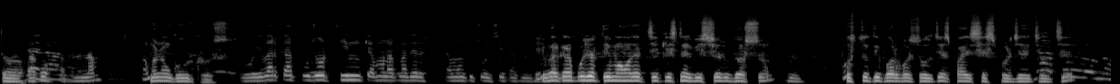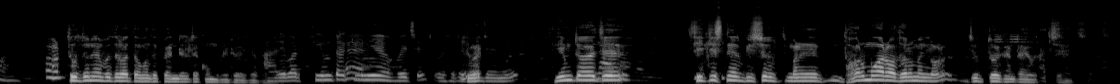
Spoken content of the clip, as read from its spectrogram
তো কাকু আপনার নাম? আমার নাম গৌর ঘোষ। তো এবারকার পুজোর থিম কেমন আপনাদের কেমন কি চলছে এটা আপনাদের? এবারকার পুজোর থিম আমাদের শ্রীকৃষ্ণের বিশ্বরূপ দর্শন। প্রস্তুতি পর্ব চলছে প্রায় শেষ পর্যায়ে চলছে। আর দুদিনের ভিতরে হয়তো আমাদের প্যান্ডেলটা কমপ্লিট হয়ে যাবে। আর এবার থিমটা কি নিয়ে হয়েছে? এবার- জেনে নেব। থিমটা হয়েছে শ্রীকৃষ্ণের বিশ্বরূপ মানে ধর্ম আর অধর্মের লড়- যুদ্ধ এখানটায় হচ্ছে। আচ্ছা আচ্ছা আচ্ছা।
